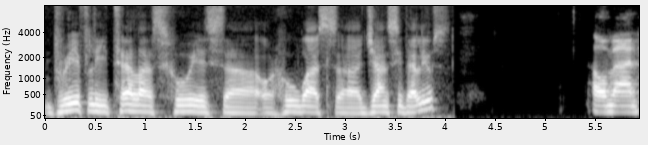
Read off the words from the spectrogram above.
briefly tell us who is uh, or who was uh, Jean Sibelius? Oh man,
